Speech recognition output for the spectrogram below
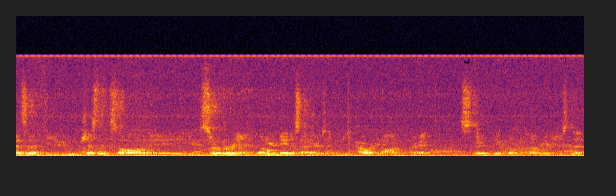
as if you just install a server in one of your data centers and you just power it on, right? It's the the equivalent of what you just did.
